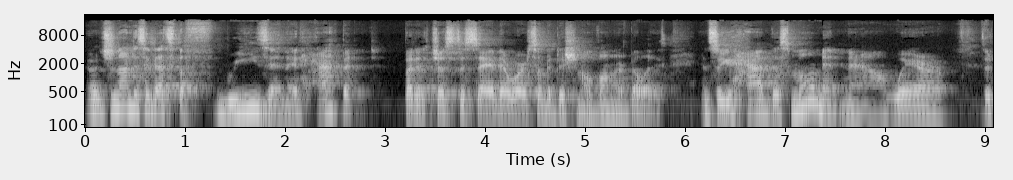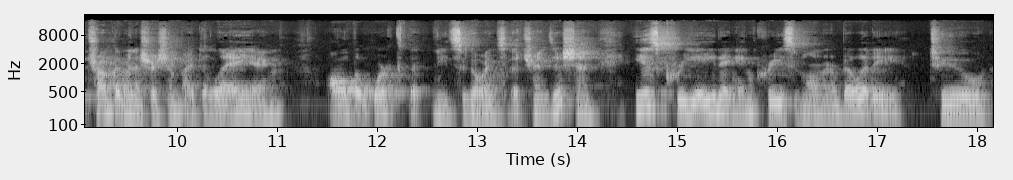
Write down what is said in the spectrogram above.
Which is not to say that's the f- reason it happened, but it's just to say there were some additional vulnerabilities. And so you have this moment now where the Trump administration, by delaying all the work that needs to go into the transition, is creating increased vulnerability to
